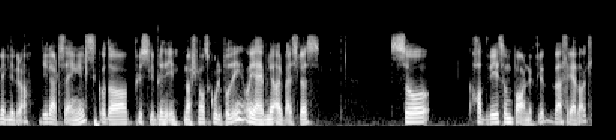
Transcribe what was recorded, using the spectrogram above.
veldig bra. De lærte seg engelsk, og da plutselig ble det internasjonal skole på de, og jeg ble arbeidsløs. Så hadde vi sånn barneklubb hver fredag.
